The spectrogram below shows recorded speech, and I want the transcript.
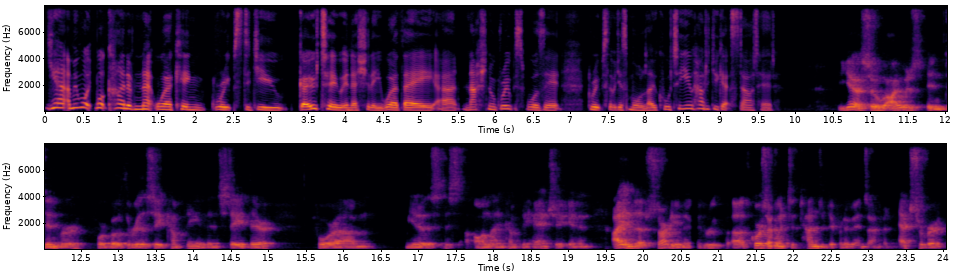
Yeah, I mean, what what kind of networking groups did you go to initially? Were they uh, national groups? Was it groups that were just more local to you? How did you get started? Yeah, so I was in Denver for both the real estate company, and then stayed there for um, you know this this online company Handshaking, and I ended up starting a group. Uh, of course, I went to tons of different events. I'm an extrovert.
